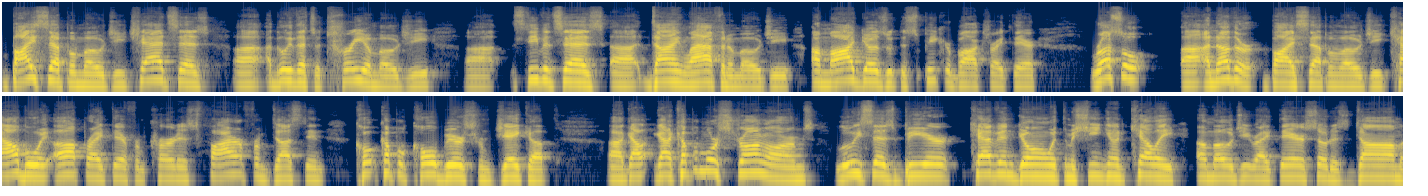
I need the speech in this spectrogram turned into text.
bicep emoji. Chad says uh, I believe that's a tree emoji. Uh, Steven says uh, dying laughing emoji. Ahmad goes with the speaker box right there. Russell uh, another bicep emoji. Cowboy up right there from Curtis. Fire from Dustin. Co- couple cold beers from Jacob. Uh, got got a couple more strong arms. Louis says beer. Kevin going with the machine gun Kelly emoji right there. So does Dom.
